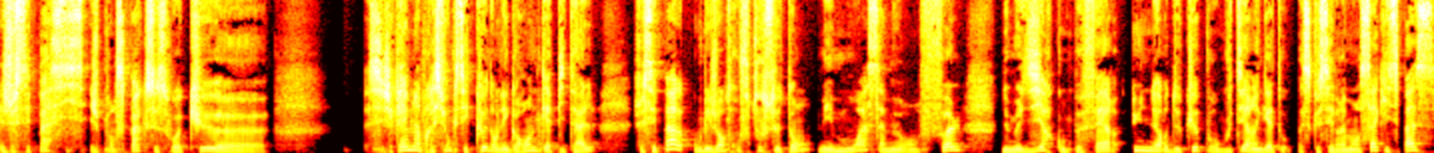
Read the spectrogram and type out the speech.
je sais pas si, je pense pas que ce soit que. euh, J'ai quand même l'impression que c'est que dans les grandes capitales. Je sais pas où les gens trouvent tout ce temps, mais moi, ça me rend folle de me dire qu'on peut faire une heure de queue pour goûter un gâteau, parce que c'est vraiment ça qui se passe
